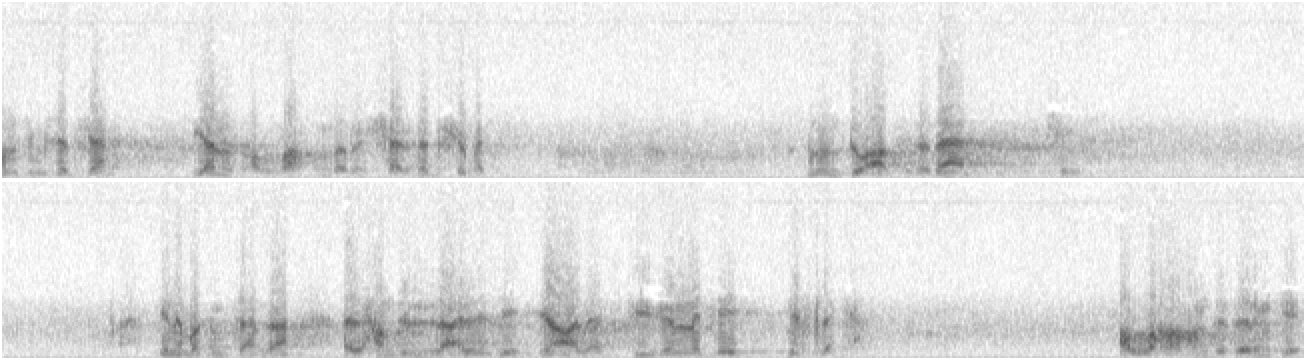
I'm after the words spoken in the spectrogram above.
Onun için bize düşen yalnız Allah onların şerrine düşürmesin. Bunun duasıyla da şey. Yine bakın bir tane daha. Elhamdülillahillezi ceale fi ümmeti misleke. Allah'a hamd ederim ki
